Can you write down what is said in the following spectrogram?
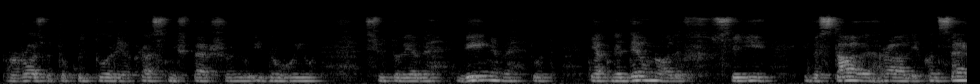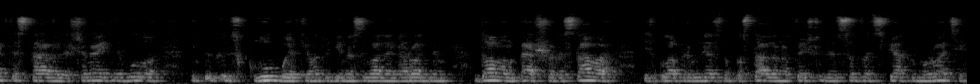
про розвиток культури якраз між Першою і Другою світовими війнами. Тут, як не дивно, але в селі і вистави грали, і концерти ставили. Ще навіть не було клубу, як його тоді називали народним домом. Перша вистава десь була приблизно поставлена в 1925 році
